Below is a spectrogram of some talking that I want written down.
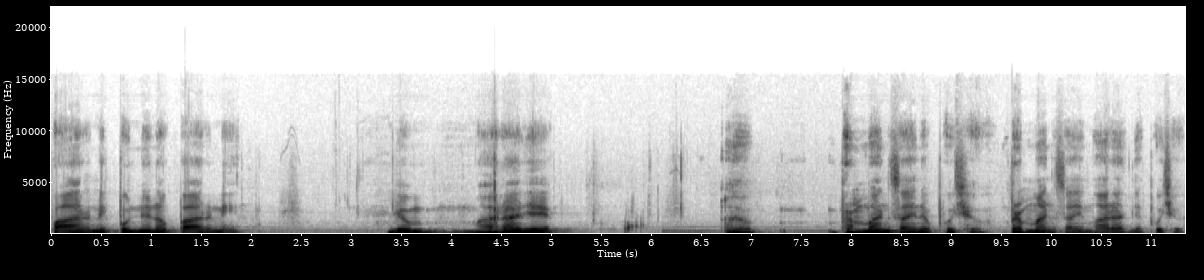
પારની, પુણ્યનો પારની જો મહારાજે બ્રહ્માંડ સાંઈને પૂછ્યું, બ્રહ્માંડ સાંઈ મહારાજને પૂછ્યું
